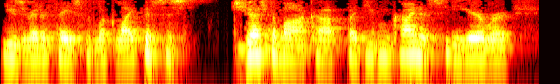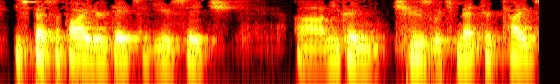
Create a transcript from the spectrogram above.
user interface would look like. This is just a mock-up, but you can kind of see here where you specify your dates of usage. Um, you can choose which metric types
